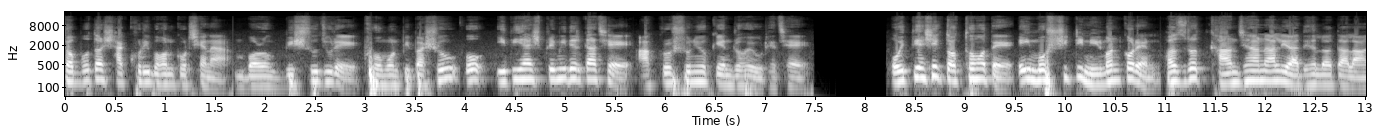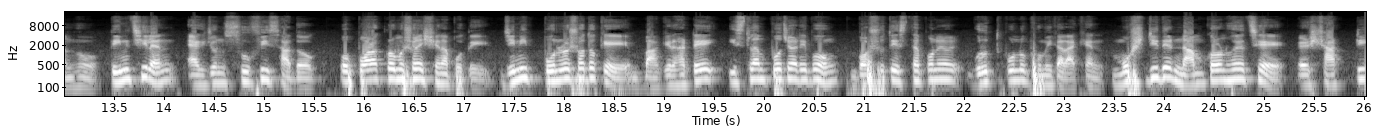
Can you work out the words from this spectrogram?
সভ্যতার স্বাক্ষরই বহন করছে না, বরং বিশ্বজুড়ে ভ্রমণ পিপাসু ও ইতিহাস প্রেমীদের কাছে আকর্ষণীয় কেন্দ্র হয়ে উঠেছে। ঐতিহাসিক তথ্য মতে, এই মসজিদটি নির্মাণ করেন হজরত খানজাহান আলী রাদিয়াল্লাহ তালা আনহু। তিনি ছিলেন একজন সুফি সাধক। ও পরাক্রমশালী সেনাপতি, যিনি পনেরো শতকে বাগেরহাটে ইসলাম প্রচার এবং বসতি স্থাপনের গুরুত্বপূর্ণ ভূমিকা রাখেন। মসজিদের নামকরণ হয়েছে এর ষাটটি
